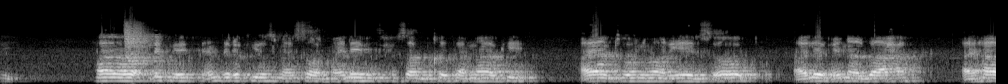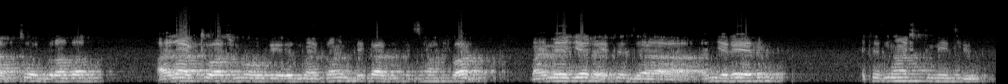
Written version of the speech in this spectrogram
Hello, let me introduce myself. My name is Hosam Maki. I am 21 years old. I live in Al Baha. I have two brothers. I like to watch movie with my friends because it is have fun. My major it is uh, engineering. It is nice to meet you.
